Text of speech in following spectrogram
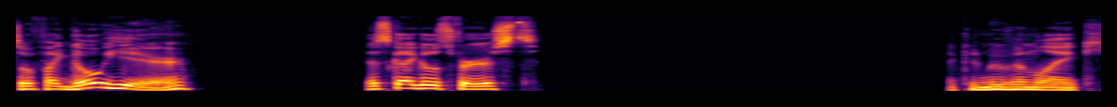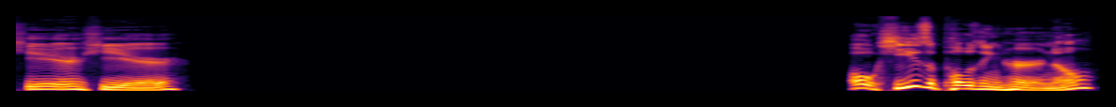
So if I go here, this guy goes first. I could move him like here, here. Oh, he's opposing her, no?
